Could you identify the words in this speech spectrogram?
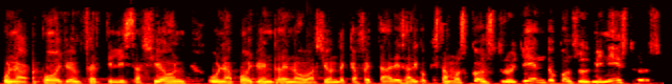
un apoyo en fertilización, un apoyo en renovación de cafetales, algo que estamos construyendo con sus ministros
